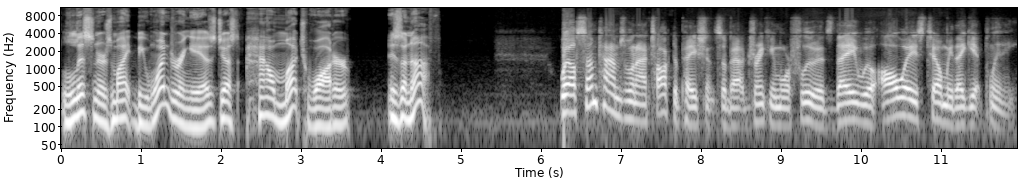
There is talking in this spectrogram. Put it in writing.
listeners might be wondering is just how much water is enough. Well, sometimes when I talk to patients about drinking more fluids, they will always tell me they get plenty.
